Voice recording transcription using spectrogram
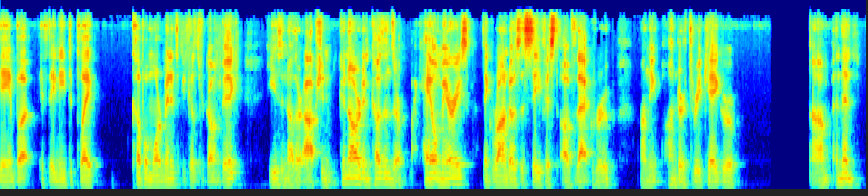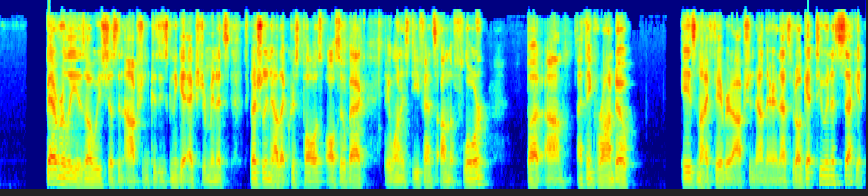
game, but if they need to play a couple more minutes because they're going big, he's another option. Kennard and Cousins are like hail marys. I think Rondo's the safest of that group on the under 3K group. Um, and then Beverley is always just an option because he's going to get extra minutes, especially now that Chris Paul is also back. They want his defense on the floor. But um, I think Rondo is my favorite option down there, and that's what I'll get to in a second.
